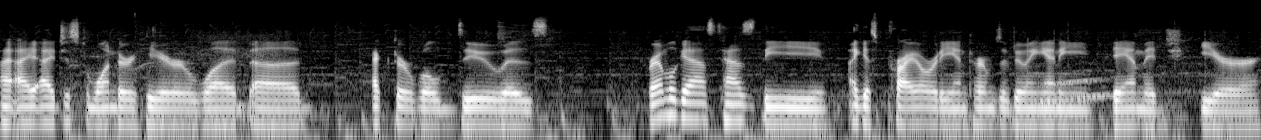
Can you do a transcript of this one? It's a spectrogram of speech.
I, I, I just wonder here what uh, Hector will do is Brambleghast has the, I guess, priority in terms of doing any damage here.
